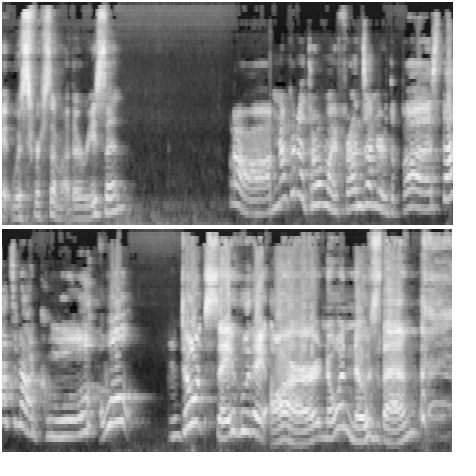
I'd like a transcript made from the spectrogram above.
it was for some other reason? Oh, I'm not gonna throw my friends under the bus. That's not cool. Well, don't say who they are. No one knows them.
